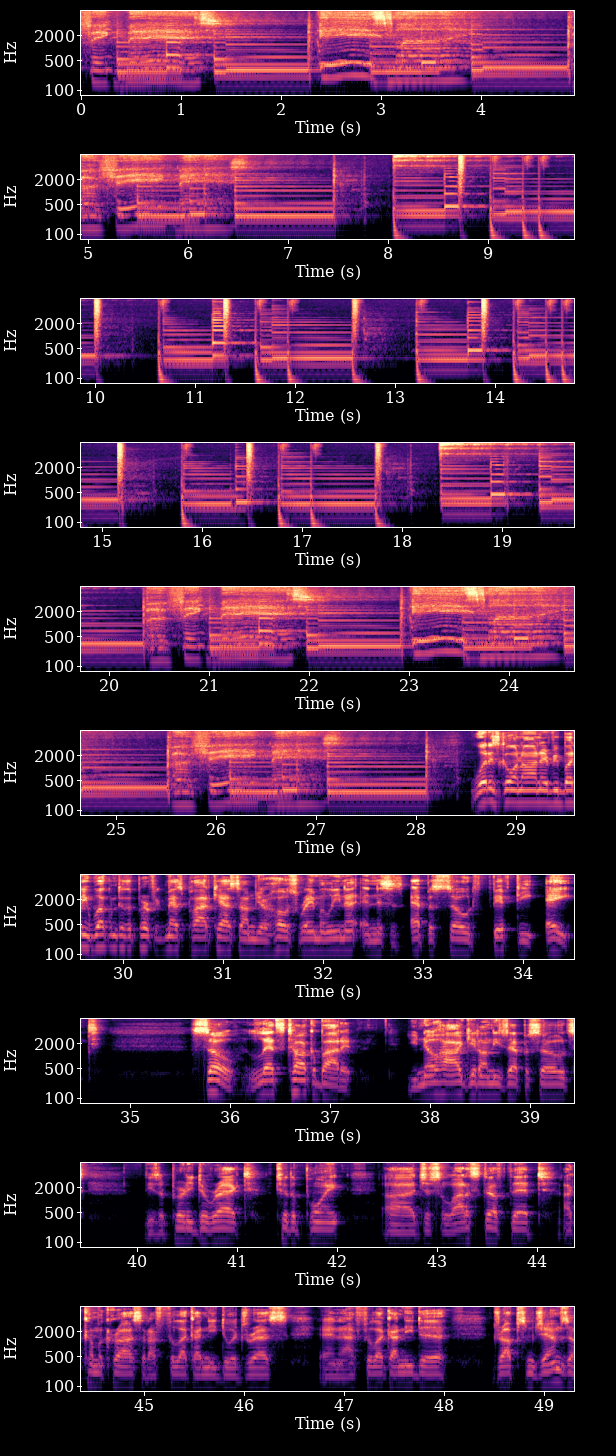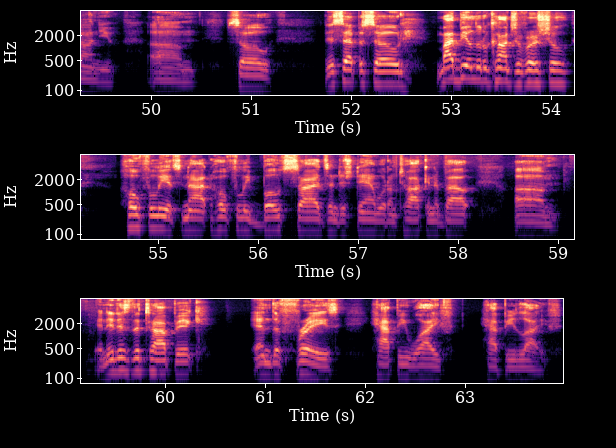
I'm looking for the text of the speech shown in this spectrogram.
perfect mess is my perfect mess. Everybody? Welcome to the Perfect Mess Podcast. I'm your host, Ray Molina, and this is episode 58. So let's talk about it. You know how I get on these episodes, these are pretty direct, to the point. Uh, just a lot of stuff that I come across that I feel like I need to address, and I feel like I need to drop some gems on you. Um, so this episode might be a little controversial. Hopefully, it's not. Hopefully, both sides understand what I'm talking about. Um, and it is the topic and the phrase happy wife, happy life.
